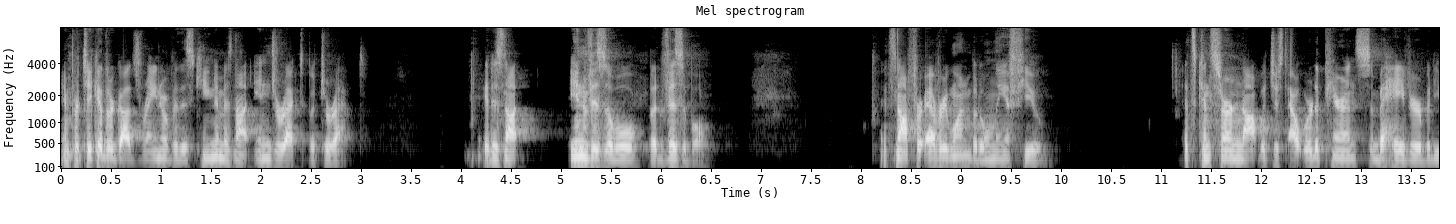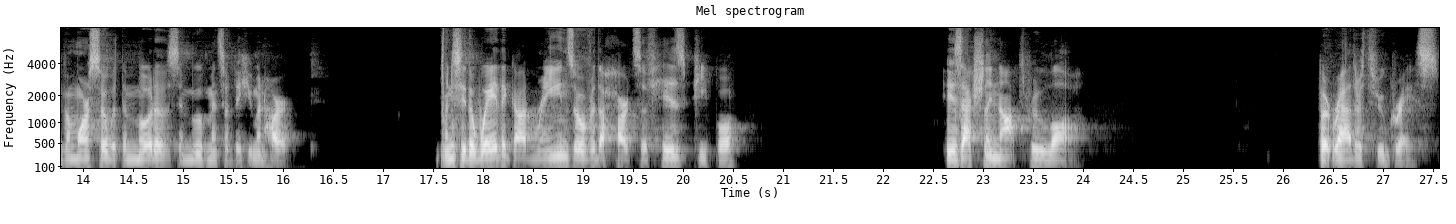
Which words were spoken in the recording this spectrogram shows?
In particular, God's reign over this kingdom is not indirect but direct. It is not invisible but visible. It's not for everyone, but only a few. It's concerned not with just outward appearance and behavior, but even more so with the motives and movements of the human heart. And you see, the way that God reigns over the hearts of his people is actually not through law, but rather through grace.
